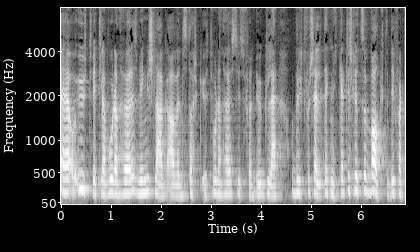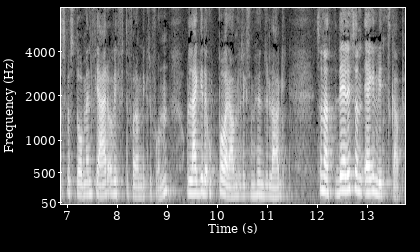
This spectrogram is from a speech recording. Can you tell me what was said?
og utvikla hvordan høres vingeslag av en stork ut. Hvordan høres det ut for en ugle. Og brukt forskjellige teknikker. Til slutt så valgte de faktisk å stå med en fjær og vifte foran mikrofonen. Og legge det oppå hverandre, liksom 100 lag. Sånn at det er litt sånn egen vitenskap.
